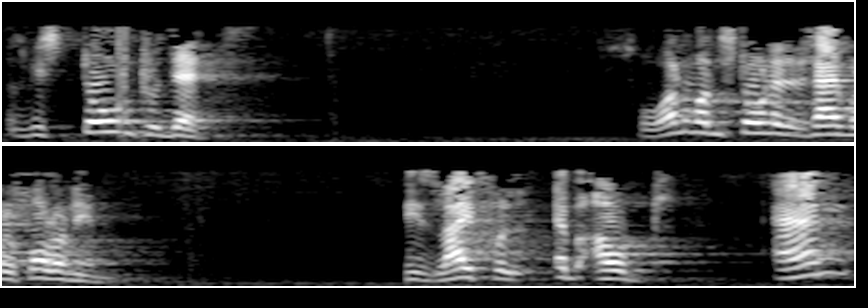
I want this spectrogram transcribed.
He must be stoned to death. So one one stone at a time will fall on him his life will ebb out. And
